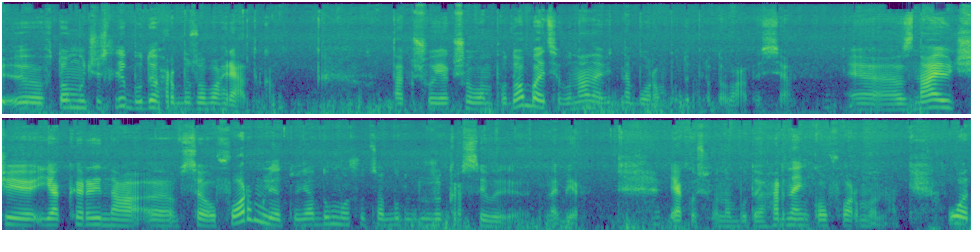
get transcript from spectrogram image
е, в тому числі буде гарбузова грядка. Так що, якщо вам подобається, вона навіть набором буде продаватися. Е, Знаючи, як Ірина е, все оформлює, то я думаю, що це буде дуже красивий набір. Якось воно буде гарненько оформлено. От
